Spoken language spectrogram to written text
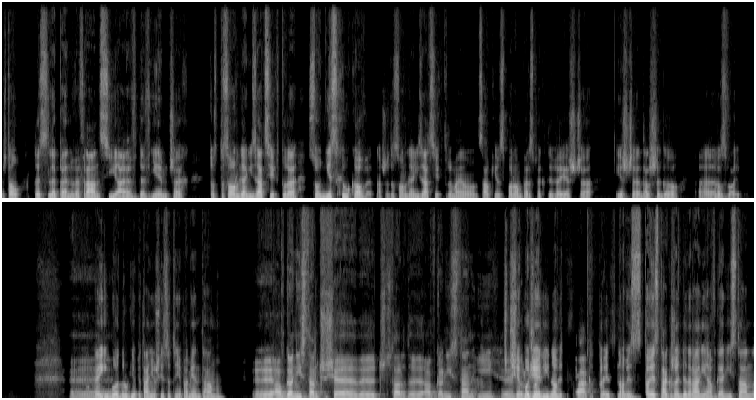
zresztą to jest Le Pen we Francji, AfD w Niemczech, to, to są organizacje, które są nieschyłkowe, znaczy to są organizacje, które mają całkiem sporą perspektywę jeszcze, jeszcze dalszego e, rozwoju. Okay, i było drugie pytanie, już niestety nie pamiętam. Y, Afganistan, czy się y, czy y, Afganistan i. Czy się podzieli? No, tak. To jest, no, jest, to jest tak, że generalnie Afganistan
